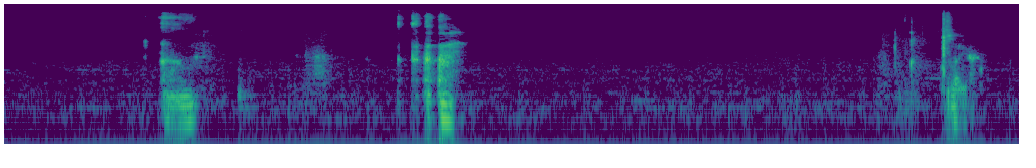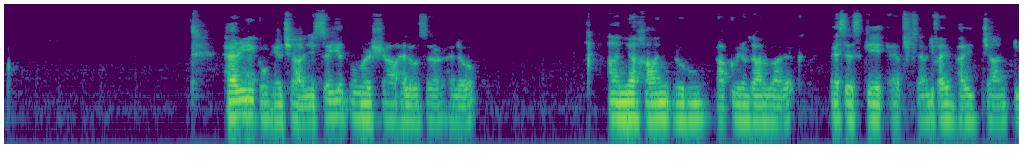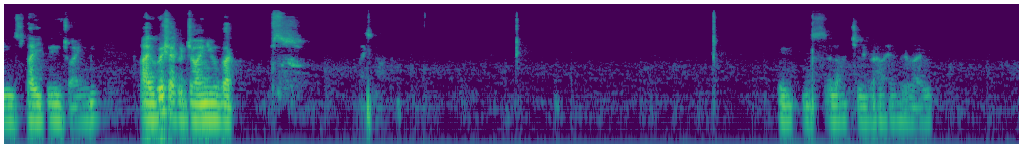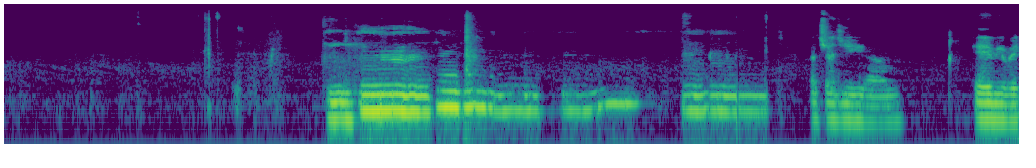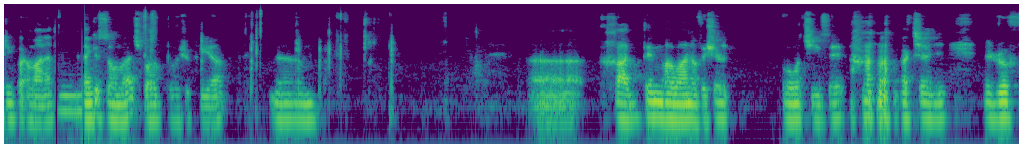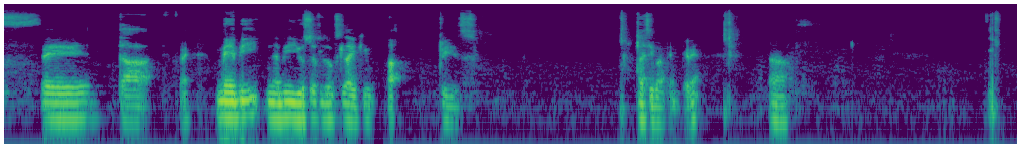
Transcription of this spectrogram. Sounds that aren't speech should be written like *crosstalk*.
Harry Kumail Shah ji Syed Umar Shah hello sir hello Aniya Khan روحو آپ کو بھی رمضان مبارک S S K F seventy five بھائی جان please بھائی please join me I wish I code join you but چل رہا ہے میرے بھائی اچھا جی waiting for Amanat thank you so much بہت بہت شکریہ خاتم آفیشیل وہ چیز ہے *laughs* اچھا جی Maybe Nabi Yusuf maybe Nabi Yusuf likes like you کریں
